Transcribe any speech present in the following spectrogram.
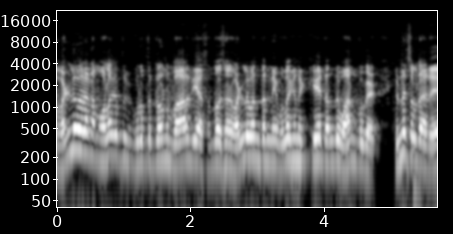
வள்ளுவரை நம்ம உலகத்துக்கு கொடுத்துட்டோம்னு பாரதியார் சந்தோஷம். வள்ளுவன் தன்னை உலகனுக்கே தந்து வான்புகள் என்ன சொல்றாரு?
